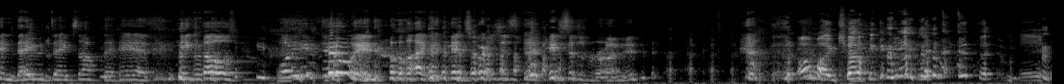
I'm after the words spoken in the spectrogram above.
and David takes off the head. He goes, "What are you doing?" like and George just he's just running. oh my god! Look at that man.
